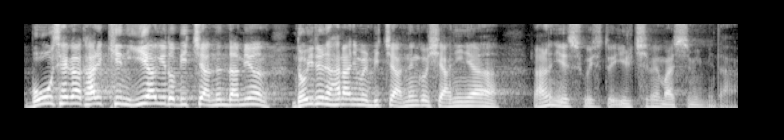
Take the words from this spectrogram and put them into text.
모세가 가리킨 이야기도 믿지 않는다면 너희들은 하나님을 믿지 않는 것이 아니냐라는 예수 그리스도의 일침의 말씀입니다.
